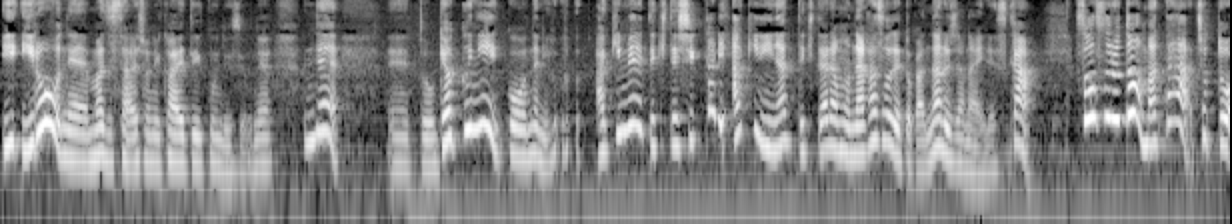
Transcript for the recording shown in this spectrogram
う色をねまず最初に変えていくんですよね。でえーと、逆にこう何秋めいてきてしっかり秋になってきたらもう長袖とかになるじゃないですかそうするとまたちょっと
